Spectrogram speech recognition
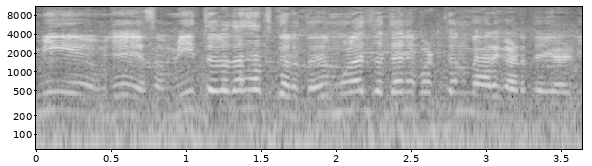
मी म्हणजे असं मी तर तसाच करतोय. मुळात जाताना पटकन बाहेर काढते गाडी.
